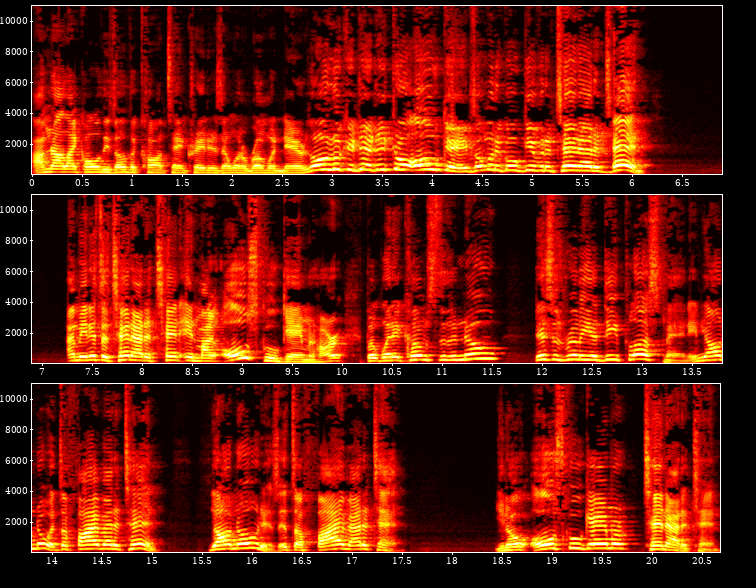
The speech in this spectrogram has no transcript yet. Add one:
I'm not like all these other content creators that want to run with narratives. Oh, look at that. They throw old games. I'm going to go give it a 10 out of 10. I mean, it's a 10 out of 10 in my old school gaming heart, but when it comes to the new, this is really a D plus, man. And y'all know it's a 5 out of 10. Y'all know this. It's a 5 out of 10. You know, old school gamer, 10 out of 10.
